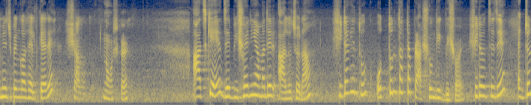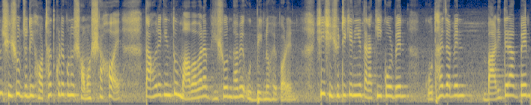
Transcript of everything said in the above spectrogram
ইমেজ বেঙ্গল হেলথ কেয়ারে স্বাগত। নমস্কার। আজকে যে বিষয় নিয়ে আমাদের আলোচনা সেটা কিন্তু অত্যন্ত একটা প্রাসঙ্গিক বিষয়। সেটা হচ্ছে যে, একজন শিশুর যদি হঠাৎ করে কোনো সমস্যা হয়, তাহলে কিন্তু মা বাবারা ভীষণভাবে উদ্বিগ্ন হয়ে পড়েন। সেই শিশুটিকে নিয়ে তারা কি করবেন? কোথায় যাবেন? বাড়িতে রাখবেন?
